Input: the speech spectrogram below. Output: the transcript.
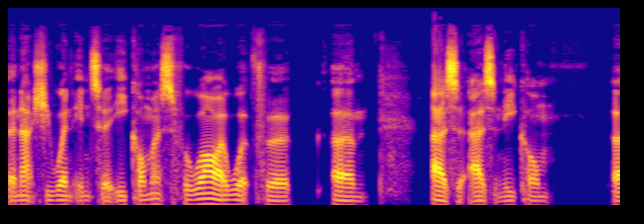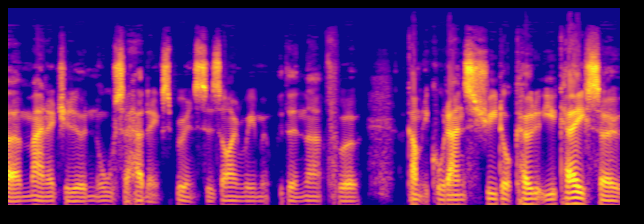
and actually went into e-commerce for a while. I worked for um, as as an e-com uh, manager and also had an experience design remit within that for a company called ancestry.co.uk so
